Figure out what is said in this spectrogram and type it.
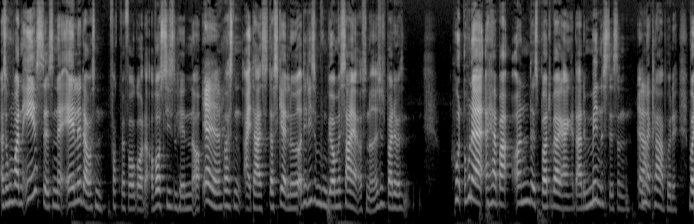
Altså, hun var den eneste sådan af alle, der var sådan, fuck, hvad foregår der? Og hvor er Sissel henne? Og Ja, ja. var sådan, ej, der, er, der sker noget. Og det er ligesom, hun gjorde med sejr og sådan noget. Jeg synes bare, det var sådan, Hun, hun er her bare on the spot hver gang, at der er det mindste sådan, ja. Hun er klar på det. Hvor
